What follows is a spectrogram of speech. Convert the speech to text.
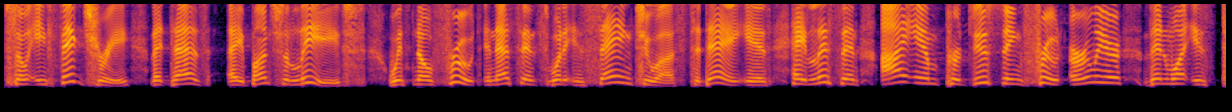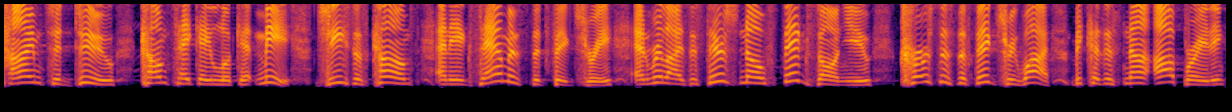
So, a fig tree that has a bunch of leaves with no fruit, in essence, what it is saying to us today is hey, listen, I am producing fruit earlier than what is time to do. Come take a look at me. Jesus comes and he examines the fig tree and realizes there's no figs on you, curses the fig tree. Why? because it's not operating.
